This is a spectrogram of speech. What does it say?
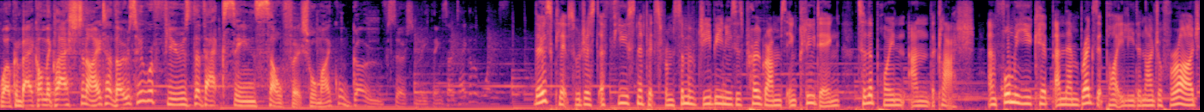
Welcome back on The Clash tonight. Are those who refuse the vaccine selfish? Well, Michael Gove certainly thinks so. Take a look those clips were just a few snippets from some of GB News' programmes, including To the Point and The Clash. And former UKIP and then Brexit Party leader Nigel Farage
